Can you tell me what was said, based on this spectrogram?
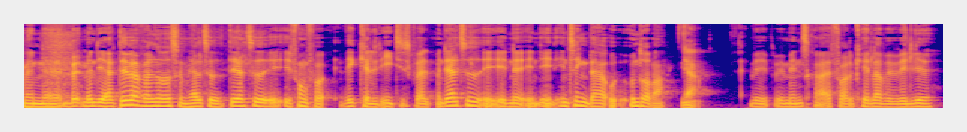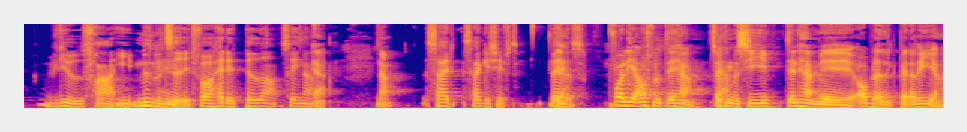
Men, øh, men, ja, det er i hvert fald noget, som jeg altid, det er altid et form for, jeg vil ikke kalde det et etisk valg, men det er altid en, en, en, en ting, der har undret mig Ja. ved, ved mennesker, at folk hellere vil vælge livet fra i midlertidigt, mm. for at have det bedre senere. Ja. Nå, side, sidegeshift. Hvad Ja. ellers? For at lige afslutte det her, så ja. kan man sige, den her med opladning batterier,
